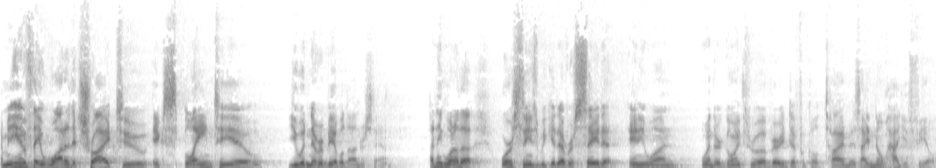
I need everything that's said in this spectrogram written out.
I mean, even if they wanted to try to explain to you, you would never be able to understand. I think one of the worst things we could ever say to anyone when they're going through a very difficult time is, I know how you feel.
